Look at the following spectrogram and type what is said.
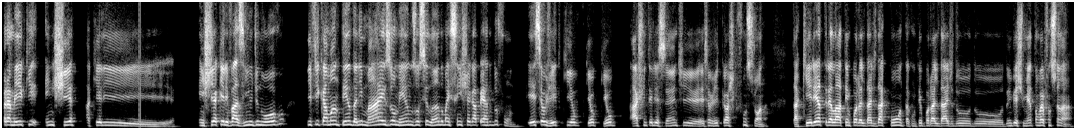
para meio que encher aquele encher aquele vasinho de novo e ficar mantendo ali mais ou menos oscilando, mas sem chegar perto do fundo. Esse é o jeito que eu, que eu, que eu acho interessante, esse é o jeito que eu acho que funciona. Tá? Querer atrelar a temporalidade da conta com temporalidade do, do, do investimento não vai funcionar,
